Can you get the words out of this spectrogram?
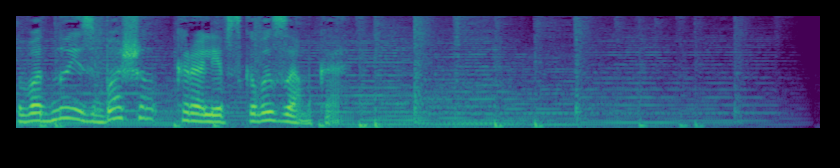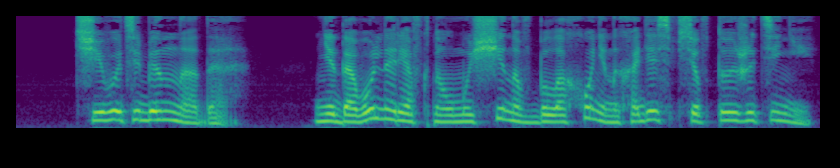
в одной из башен королевского замка. «Чего тебе надо?» Недовольно рявкнул мужчина в балахоне, находясь все в той же тени.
